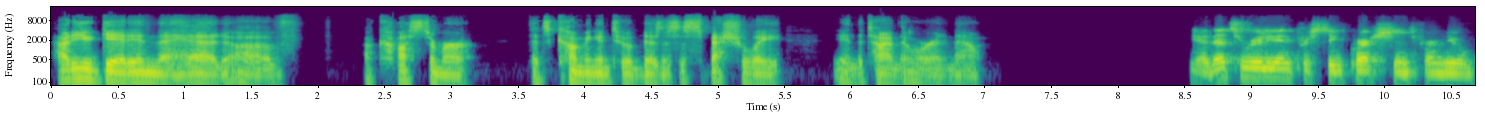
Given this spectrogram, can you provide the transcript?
How do you get in the head of a customer that's coming into a business, especially in the time that we're in now? Yeah, that's a really interesting question from you.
